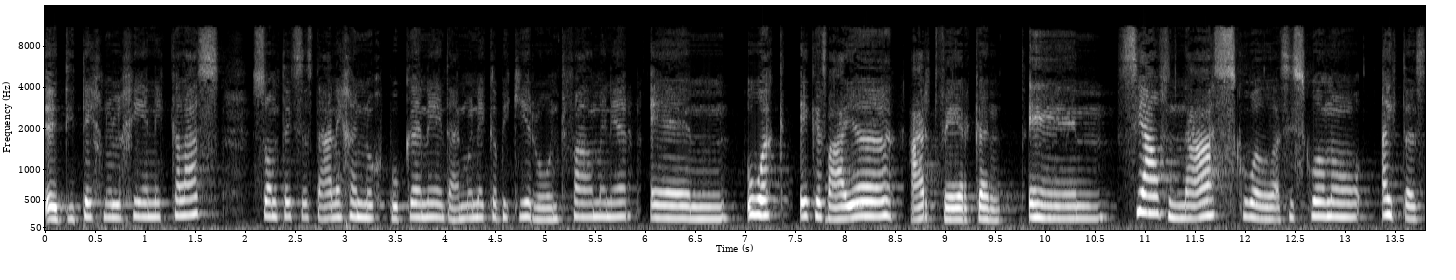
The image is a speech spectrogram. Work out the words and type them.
die, die tegnologie in die klas. Soms is daar nie genoeg boeke nie, dan moet ek 'n bietjie rondval, meneer. En ook ek is baie hardwerkend en selfs na skool, as die skool nou uit is,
